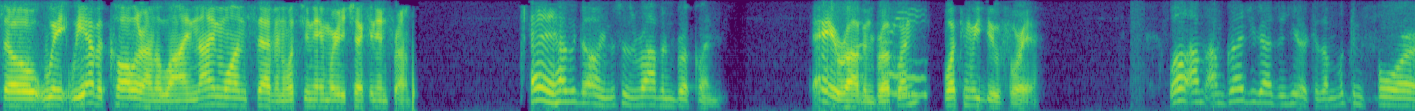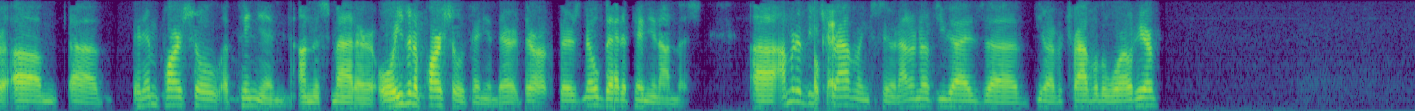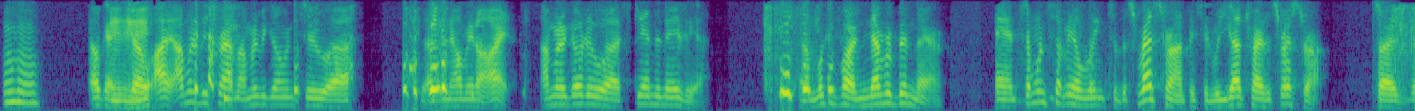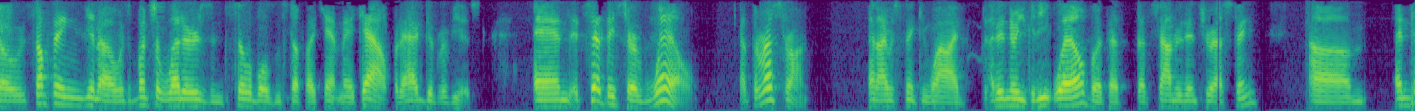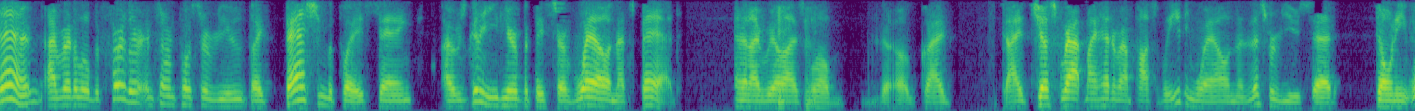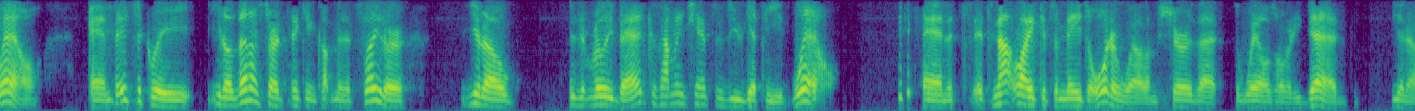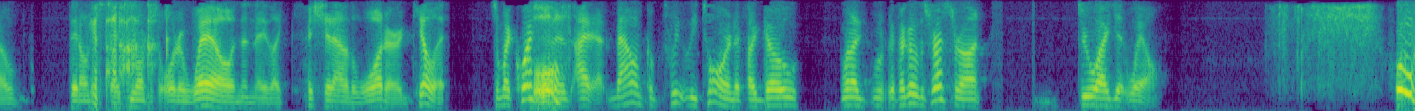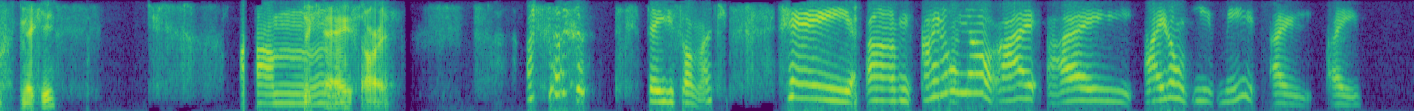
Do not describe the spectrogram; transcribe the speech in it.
so wait, we have a caller on the line, 917. What's your name? Where are you checking in from? Hey, how's it going? This is Robin Brooklyn. Hey, Robin Brooklyn. Hi. What can we do for you? Well, I'm I'm glad you guys are here because I'm looking for um, uh, an impartial opinion on this matter, or even a partial opinion. There there are, there's no bad opinion on this. Uh, I'm going to be Okay. traveling soon. I don't know if you guys uh, you know ever travel the world here. Mhm. Okay, Mhm. so I, I'm going to be traveling. I'm going to be going to. Uh, that can help me out. All right, I'm going to go to uh, Scandinavia. I'm looking for. I've never been there, and someone sent me a link to this restaurant. They said, "Well, you got to try this restaurant." So I go something, you know, it was a bunch of letters and syllables and stuff I can't make out, but it had good reviews, and it said they served whale at the restaurant, and I was thinking, wow, I, I didn't know you could eat whale, but that that sounded interesting. Um, and then I read a little bit further, and someone posted a review like bashing the place, saying I was going to eat here, but they serve whale, and that's bad. And then I realized, well, the, uh, I I just wrapped my head around possibly eating whale, and then this review said don't eat whale. And basically, you know, then I started thinking a couple minutes later, you know, is it really bad? Because how many chances do you get to eat whale? and it's it's not like it's a made to order whale. I'm sure that the whale is already dead. You know, they don't just like you don't just order whale and then they like fish it out of the water and kill it. So my question Oh. is, I now I'm completely torn. If I go when I if I go to this restaurant, do I get whale? Whew. Nikki. Um, Nick sorry. Thank you so much. Hey, um, I don't know. I I I don't eat meat. I I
